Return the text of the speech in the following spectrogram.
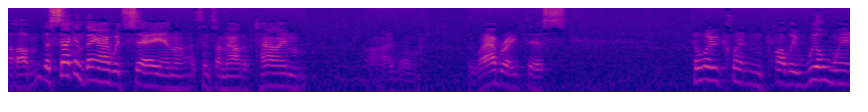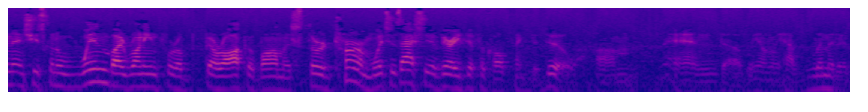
Um, the second thing I would say, and uh, since I'm out of time, I won't elaborate this. Hillary Clinton probably will win, and she's going to win by running for a Barack Obama's third term, which is actually a very difficult thing to do. Um, and uh, we only have limited.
